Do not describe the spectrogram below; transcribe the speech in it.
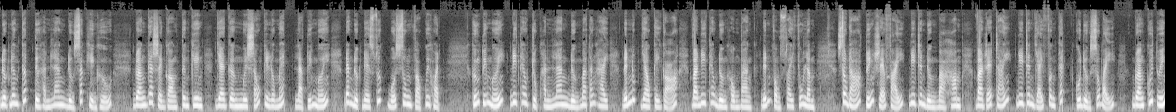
được nâng cấp từ hành lang đường sắt hiện hữu. Đoạn ga Sài Gòn Tân Kiên dài gần 16 km là tuyến mới, đang được đề xuất bổ sung vào quy hoạch. Hướng tuyến mới đi theo trục hành lang đường 3 tháng 2 đến nút giao cây gõ và đi theo đường Hồng Bàng đến vòng xoay Phú Lâm. Sau đó tuyến rẽ phải đi trên đường Bà Hom và rẽ trái đi trên giải phân cách của đường số 7. Đoạn cuối tuyến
